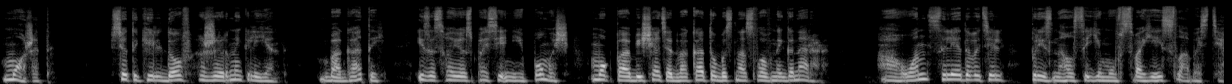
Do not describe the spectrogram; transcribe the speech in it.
Может. Все таки Льдов — жирный клиент, богатый, и за свое спасение и помощь мог пообещать адвокату баснословный гонорар. А он, следователь, признался ему в своей слабости.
